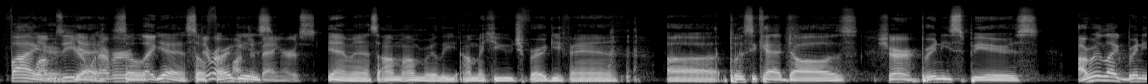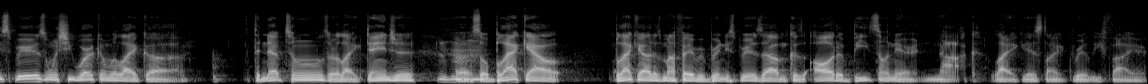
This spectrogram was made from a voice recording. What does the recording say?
Fire. Clumsy or whatever. So like, yeah, so there were a bunch Fergie is bangers. yeah, man. So I'm I'm really I'm a huge Fergie fan. uh Pussycat Dolls, Sure. Britney Spears. I really like Britney Spears when she working with like uh the Neptunes or like Danja. Mm-hmm. Uh, so Blackout. Blackout is my favorite Britney Spears album because all the beats on there knock. Like it's like really fire.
